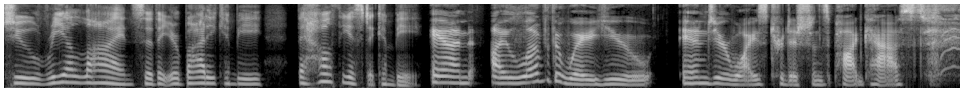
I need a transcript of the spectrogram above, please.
to realign so that your body can be the healthiest it can be. And I love the way you end your Wise Traditions podcast.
